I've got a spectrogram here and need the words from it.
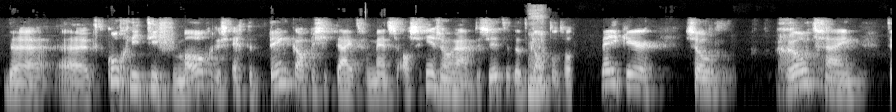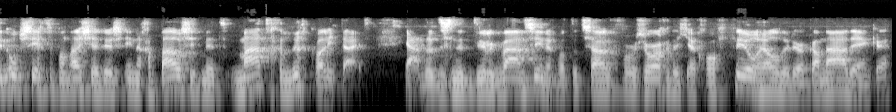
de, het cognitief vermogen, dus echt de denkcapaciteit van mensen als ze in zo'n ruimte zitten, dat kan ja. tot wel twee keer zo groot zijn ten opzichte van als je dus in een gebouw zit met matige luchtkwaliteit. Ja, dat is natuurlijk waanzinnig, want dat zou ervoor zorgen dat je gewoon veel helderder kan nadenken.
